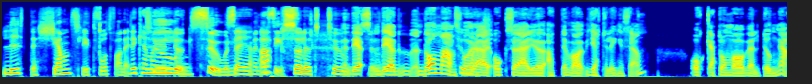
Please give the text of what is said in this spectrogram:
lite känsligt fortfarande. Det kan man ju Too lugnt soon Säga med nazism. absolut too Det, soon. det de anför är också är ju att det var jättelänge sedan och att de var väldigt unga.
